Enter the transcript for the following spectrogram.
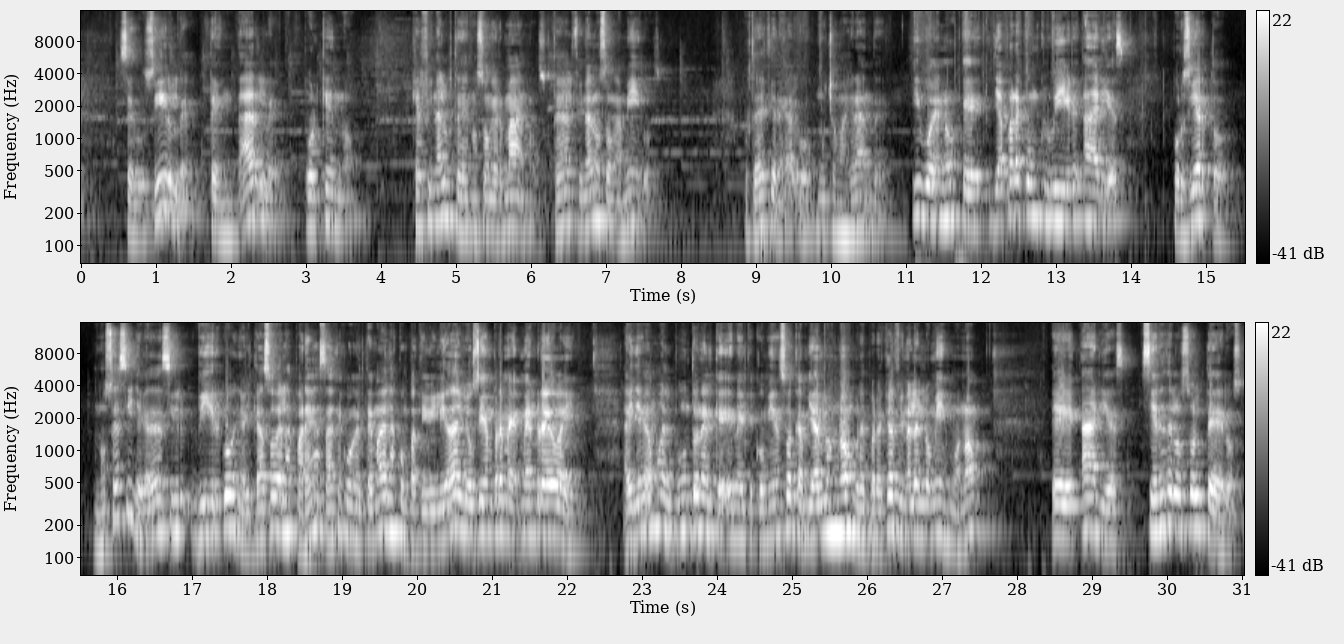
seducirle, tentarle, ¿por qué no? Que al final ustedes no son hermanos, ustedes al final no son amigos, ustedes tienen algo mucho más grande. Y bueno, eh, ya para concluir, Aries, por cierto, no sé si llegué a decir Virgo en el caso de las parejas, sabes que con el tema de las compatibilidades yo siempre me, enredo ahí. Ahí llegamos al punto en el, que, en el que comienzo a cambiar los nombres, pero es que al final es lo mismo, ¿no? Eh, Aries, si eres de los solteros,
